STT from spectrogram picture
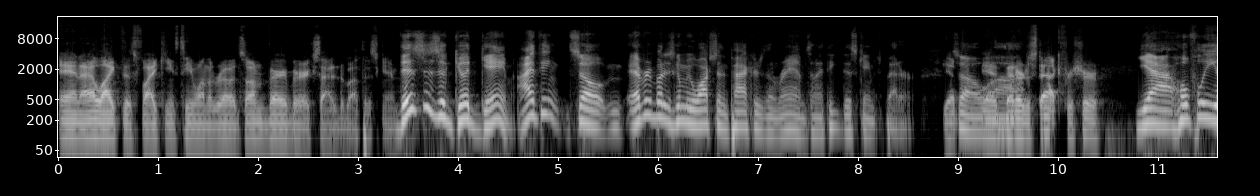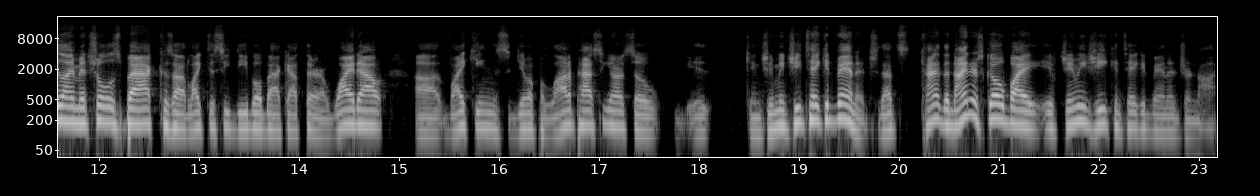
and I like this Vikings team on the road, so I'm very very excited about this game. this is a good game. I think so. Everybody's gonna be watching the Packers and the Rams, and I think this game's better. Yep. So and uh, better to stack for sure. Yeah, hopefully Eli Mitchell is back because I'd like to see Deebo back out there at wideout. Uh, Vikings give up a lot of passing yards, so it, can Jimmy G take advantage? That's kind of the Niners go by if Jimmy G can take advantage or not.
